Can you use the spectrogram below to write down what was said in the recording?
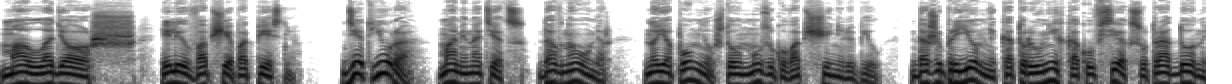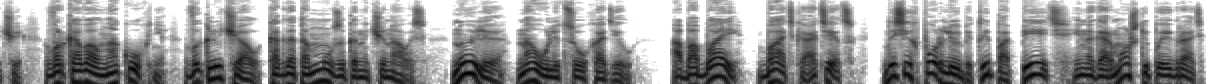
«молодежь», или вообще под песню. Дед Юра, мамин отец, давно умер, но я помнил, что он музыку вообще не любил. Даже приемник, который у них, как у всех, с утра до ночи, ворковал на кухне, выключал, когда там музыка начиналась. Ну или на улицу уходил. А бабай, батька, отец, до сих пор любит и попеть, и на гармошке поиграть,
